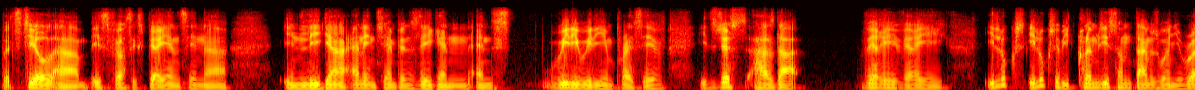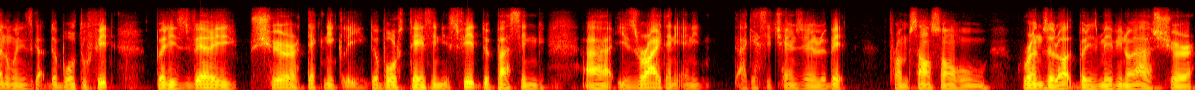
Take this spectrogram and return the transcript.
but still um, his first experience in uh, in Liga and in Champions League, and and really really impressive. It just has that very very. It looks it looks a bit clumsy sometimes when you run when he's got the ball to feet, but he's very sure technically. The ball stays in his feet. The passing uh, is right, and and it, I guess he changed a little bit from Sanson who runs a lot, but he's maybe not as sure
